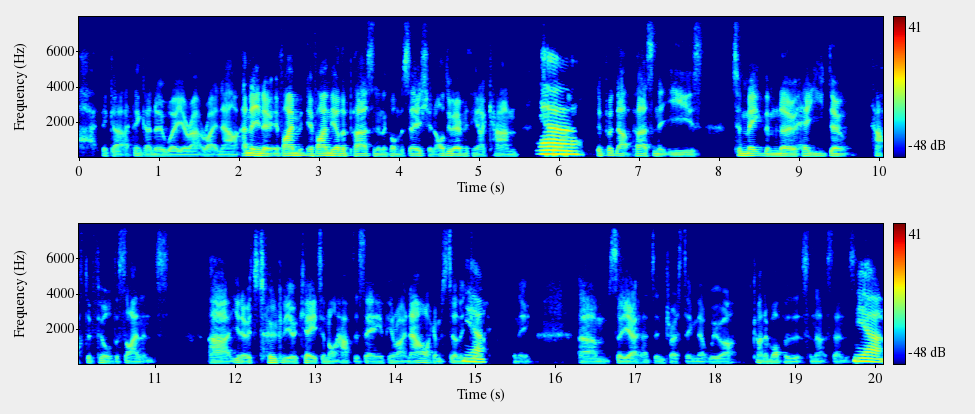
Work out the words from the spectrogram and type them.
oh, I think I, I, think I know where you're at right now. And you know, if I'm if I'm the other person in the conversation, I'll do everything I can yeah. to, put, to put that person at ease to make them know, hey, you don't have to fill the silence. Uh, you know, it's totally okay to not have to say anything right now. Like I'm still enjoying yeah. the company. Um, so yeah, that's interesting that we were kind of opposites in that sense. Yeah.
